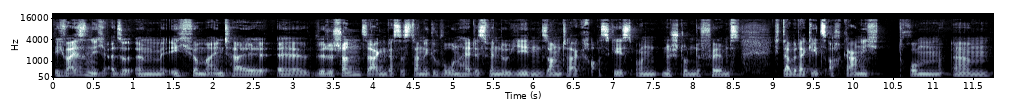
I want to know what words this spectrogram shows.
Ich weiß es nicht. Also ähm, ich für meinen Teil äh, würde schon sagen, dass es dann eine Gewohnheit ist, wenn du jeden Sonntag rausgehst und eine Stunde filmst. Ich glaube, da geht's auch gar nicht drum. Ähm,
